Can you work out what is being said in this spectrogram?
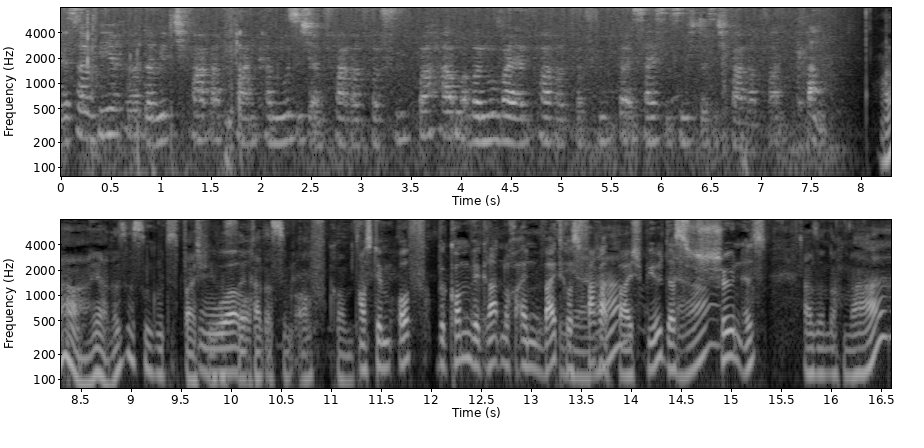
Besser wäre, damit ich Fahrrad fahren kann, muss ich ein Fahrrad verfügbar haben. Aber nur weil ein Fahrrad verfügbar ist, heißt es nicht, dass ich Fahrrad fahren kann. Ah, ja, das ist ein gutes Beispiel, wow. was da gerade aus dem Off kommt. Aus dem Off bekommen wir gerade noch ein weiteres ja, Fahrradbeispiel, das ja. schön ist. Also nochmal.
